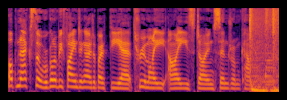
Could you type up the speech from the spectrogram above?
Up next, though, we're going to be finding out about the uh, Through My Eyes Down syndrome campaign.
